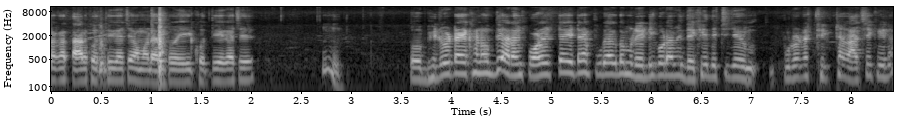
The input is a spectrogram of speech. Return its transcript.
টাকা তার ক্ষতি গেছে, আমার এত এই ক্ষতি গেছে। হুম। তো ভিডিওটা এখানে অবধি। আর আমি পরেরটা এটা পুরো একদম রেডি করে আমি দেখিয়ে দিচ্ছি যে পুরোটা ঠিকঠাক আছে কি না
